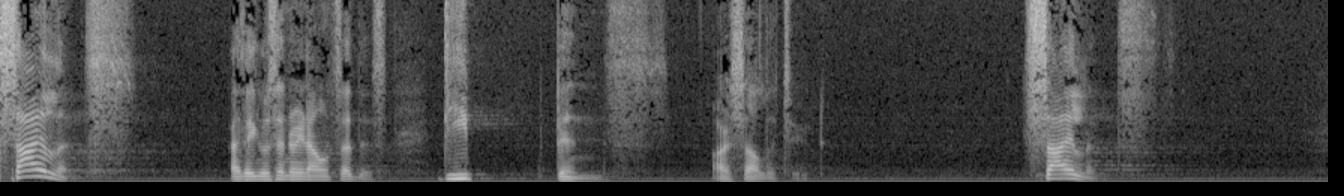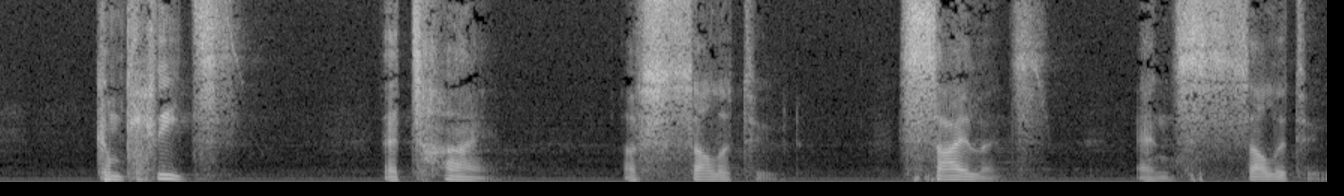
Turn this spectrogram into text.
Silence, I think it was Henry Nouwen said this, deepens our solitude. Silence completes that time of solitude, silence, and solitude.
